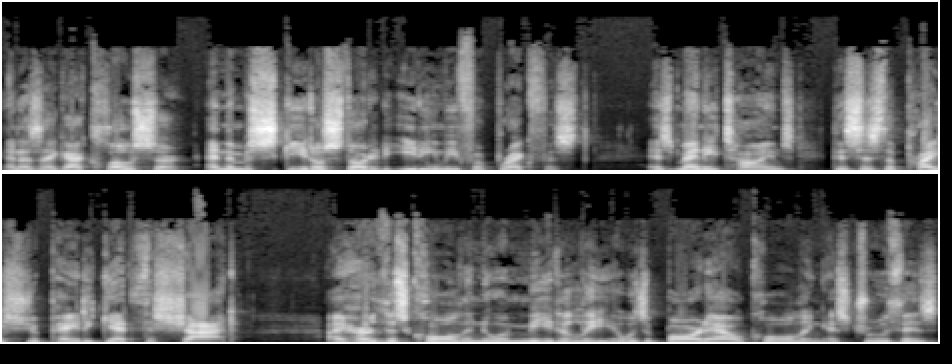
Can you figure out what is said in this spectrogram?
and as I got closer, and the mosquitoes started eating me for breakfast, as many times this is the price you pay to get the shot. I heard this call and knew immediately it was a barred owl calling. As truth is,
